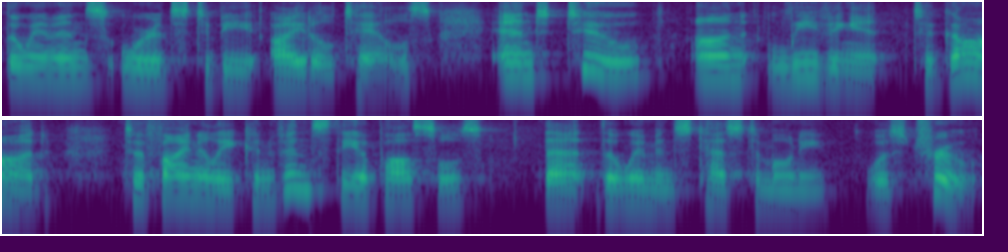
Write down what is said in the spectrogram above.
the women's words to be idle tales, and two, on leaving it to God to finally convince the apostles that the women's testimony was true,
